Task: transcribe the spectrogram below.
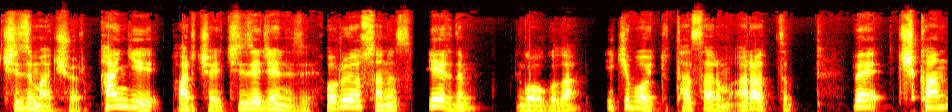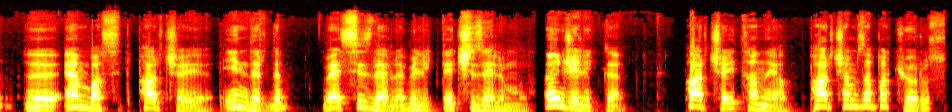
Çizim açıyorum. Hangi parçayı çizeceğinizi soruyorsanız girdim Google'a. iki boyutlu tasarımı arattım. Ve çıkan e, en basit parçayı indirdim. Ve sizlerle birlikte çizelim bunu. Öncelikle parçayı tanıyalım. Parçamıza bakıyoruz.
